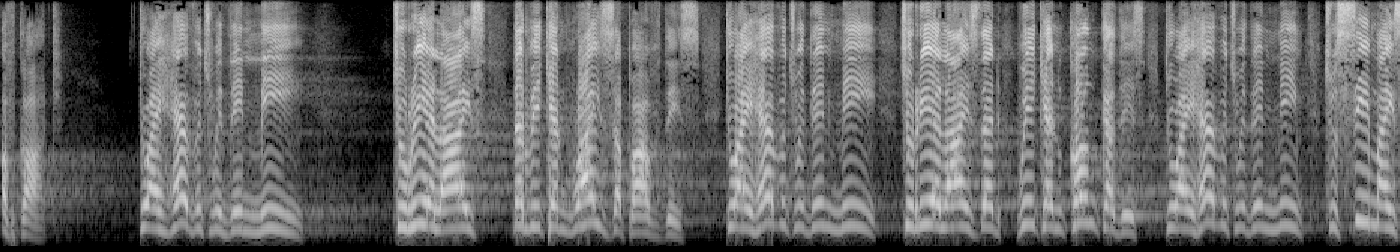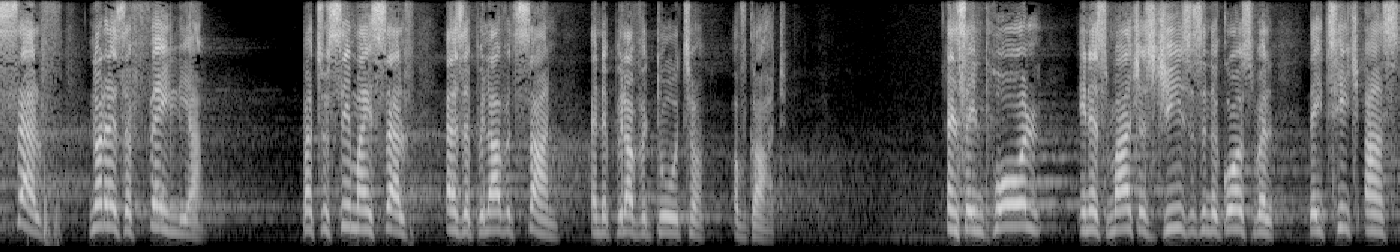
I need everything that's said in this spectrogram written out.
of God? Do I have it within me to realize that we can rise above this? Do I have it within me to realize that we can conquer this? Do I have it within me to see myself not as a failure, but to see myself as a beloved son and a beloved daughter of God. And St. Paul, in as much as Jesus in the gospel, they teach us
